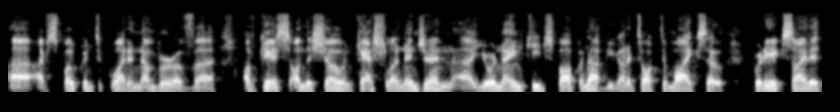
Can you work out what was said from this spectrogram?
uh, I've spoken to quite a number of uh, of guests on the show and Cashflow Ninja, and uh, your name keeps popping up. You got to talk to Mike. So, pretty excited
